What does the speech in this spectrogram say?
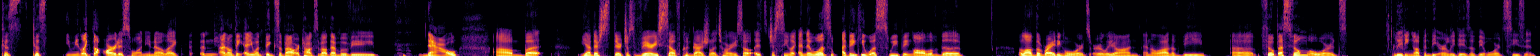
cause, cause you mean like the artist one, you know, like, and I don't think anyone thinks about or talks about that movie now. Um, but yeah, they're they're just very self congratulatory. So it just seemed like, and it was, I think he was sweeping all of the, a lot of the writing awards early on, and a lot of the uh best film awards leading up in the early days of the awards season.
